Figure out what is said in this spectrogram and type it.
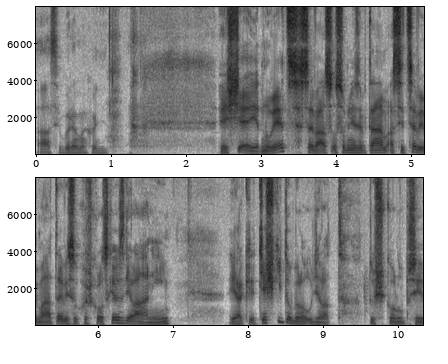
a asi budeme chodit. Ještě jednu věc se vás osobně zeptám, a sice vy máte vysokoškolské vzdělání. Jak těžký to bylo udělat tu školu při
